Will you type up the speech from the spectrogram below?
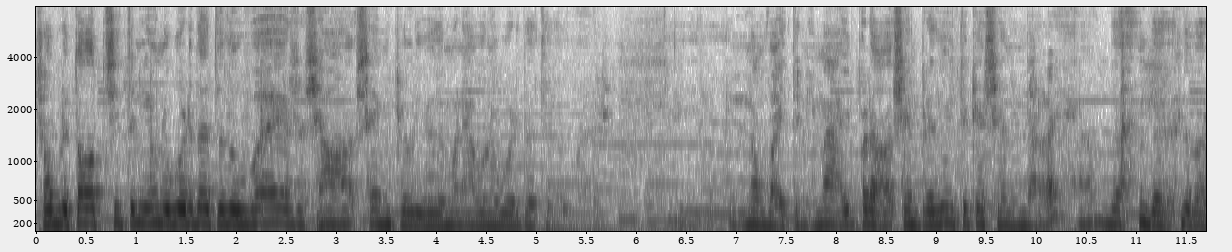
sobretot si tenia una guardeta d'ovelles, això sempre li demanava una guardeta d'ovelles. No en vaig tenir mai, però sempre he duit aquesta endarrer, eh? de, de, de,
